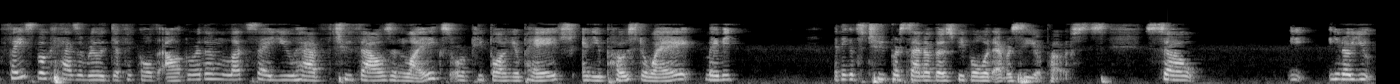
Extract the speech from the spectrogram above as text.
Facebook has a really difficult algorithm. Let's say you have 2,000 likes or people on your page and you post away. Maybe I think it's 2% of those people would ever see your posts. So, you, you know, you,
